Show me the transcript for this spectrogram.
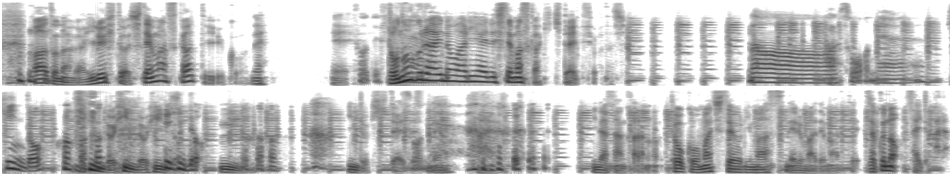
パートナーがいる人はしてますか？っていう、こうね。えーそうです、ね。どのぐいらいの割合でしてますか？聞きたいですよ、私。ああ、そうね。頻度？頻度、頻度、頻度。頻度。うん。頻度聞きたいですね。ねはい皆さんからの投稿お待ちしております。寝るまで待って、続のサイトから。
